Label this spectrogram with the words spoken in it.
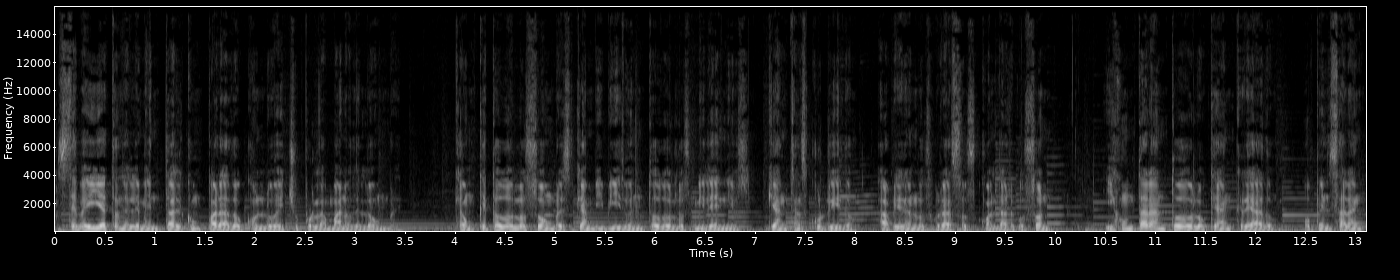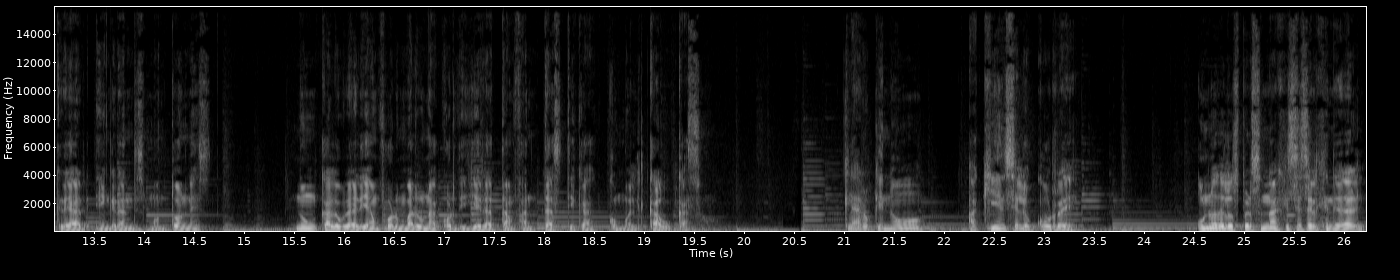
se veía tan elemental comparado con lo hecho por la mano del hombre que aunque todos los hombres que han vivido en todos los milenios que han transcurrido abrieran los brazos cuán largos son y juntaran todo lo que han creado o pensaran crear en grandes montones, nunca lograrían formar una cordillera tan fantástica como el Cáucaso. Claro que no. ¿A quién se le ocurre? Uno de los personajes es el general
